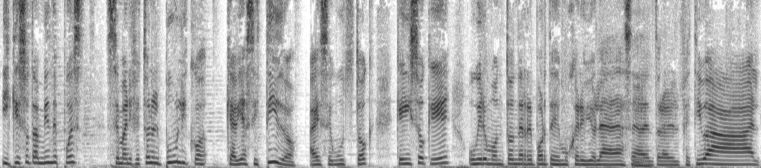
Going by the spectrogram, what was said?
y que eso también después se manifestó en el público que había asistido a ese Woodstock, que hizo que hubiera un montón de reportes de mujeres violadas adentro del festival,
